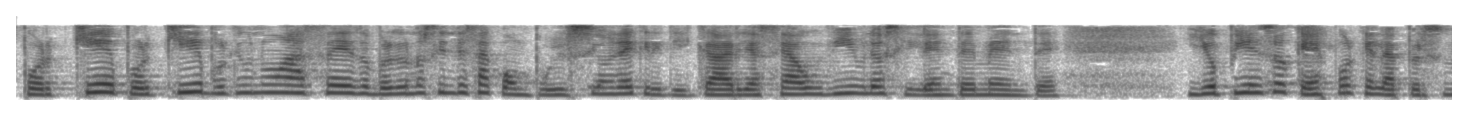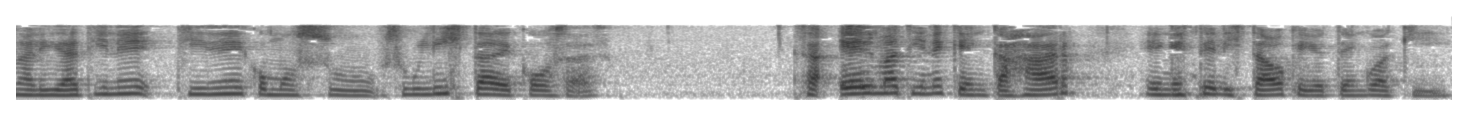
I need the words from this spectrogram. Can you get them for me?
por qué, por qué, por qué uno hace eso, por qué uno siente esa compulsión de criticar, ya sea audible o silentemente. Y yo pienso que es porque la personalidad tiene, tiene como su, su lista de cosas. O sea, Elma tiene que encajar en este listado que yo tengo aquí.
